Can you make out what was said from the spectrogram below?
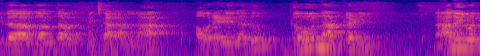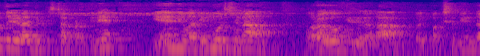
ಇದಾಗುವಂತ ವಿಚಾರ ಅಲ್ಲ. ಅವ್ರು ಹೇಳಿರೋದು, ಗೌನ್ ಹಾಕಡಿ. ನಾನು ಇವತ್ತು ಹೇಳೋದಕ್ಕೆ ಇಷ್ಟಪಡ್ತೀನಿ. ಏನ್ ನೀವು ಹದಿಮೂರು ಜನ ಹೊರಗೆ ಹೋಗಿದ್ದೀರಲ್ಲ ಒಂದು ಪಕ್ಷದಿಂದ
